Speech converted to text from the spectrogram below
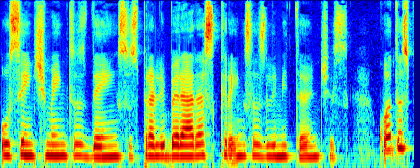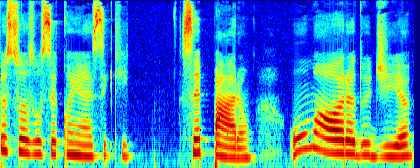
os sentimentos densos, para liberar as crenças limitantes. Quantas pessoas você conhece que separam uma hora do dia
